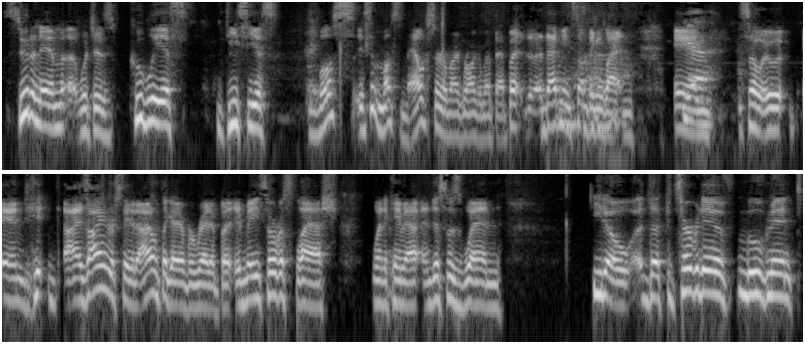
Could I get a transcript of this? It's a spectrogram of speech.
pseudonym, which is Publius Decius Mus. Is it Mus Mouse, or am I wrong about that? But that means something in Latin. And Yeah. so, it, and he, as I understand it, I don't think I ever read it, but it made sort of a splash when it came out, and this was when you know the conservative movement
